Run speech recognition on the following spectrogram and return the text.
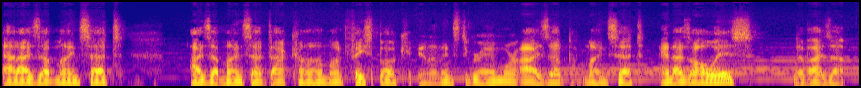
at Eyes Up Mindset, eyesupmindset.com on Facebook and on Instagram, or Eyes Up Mindset. And as always, live eyes up.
